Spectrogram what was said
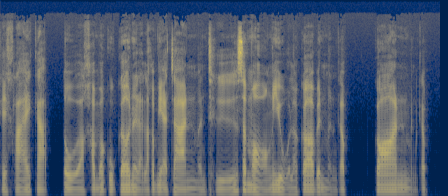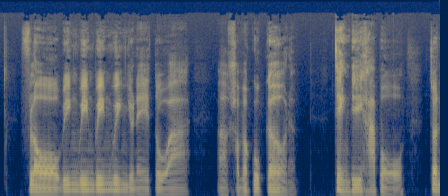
คล้ายๆ กับตัวคำว่า Google เนี่ยแหละแล้วก็มีอาจารย์เหมือนถือสมองอยู่ แล้วก็เป็นเหมือนกับก้อนเหมือนกับ flow วิ่งวิ่งวิ่งวิ่งอยู่ในตัวคำว่า Google นะเจ๋งดีครับโอจน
